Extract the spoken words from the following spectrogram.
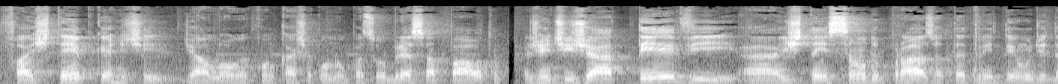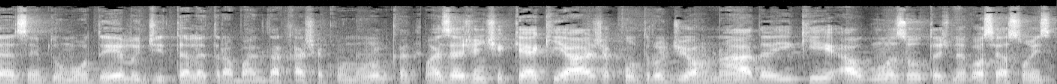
faz tempo que a gente dialoga com a Caixa Econômica sobre essa pauta. A gente já teve a extensão do prazo até 31 de dezembro do modelo de teletrabalho da Caixa Econômica, mas a gente quer que haja controle de jornada e que algumas outras negociações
